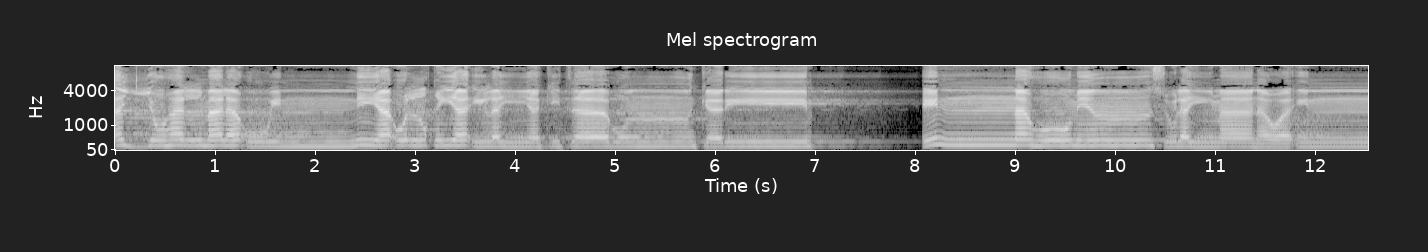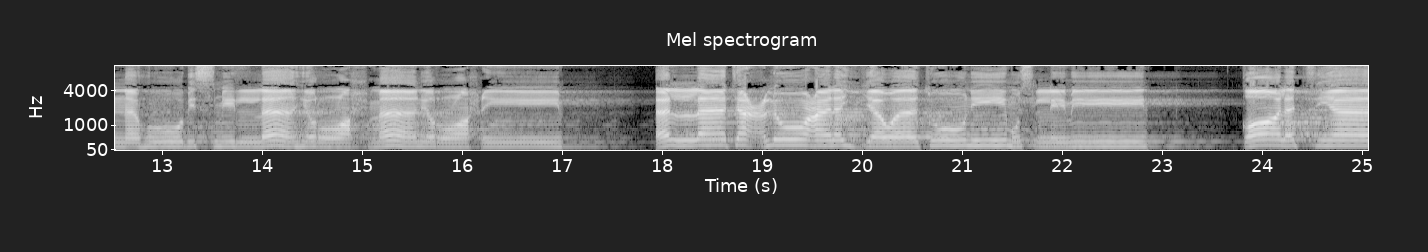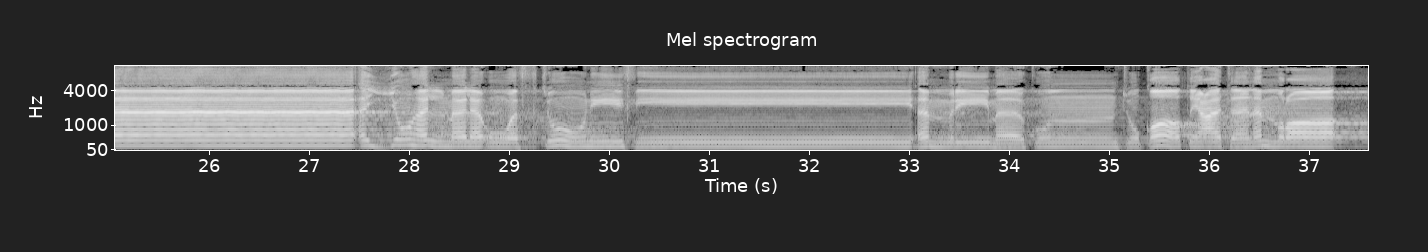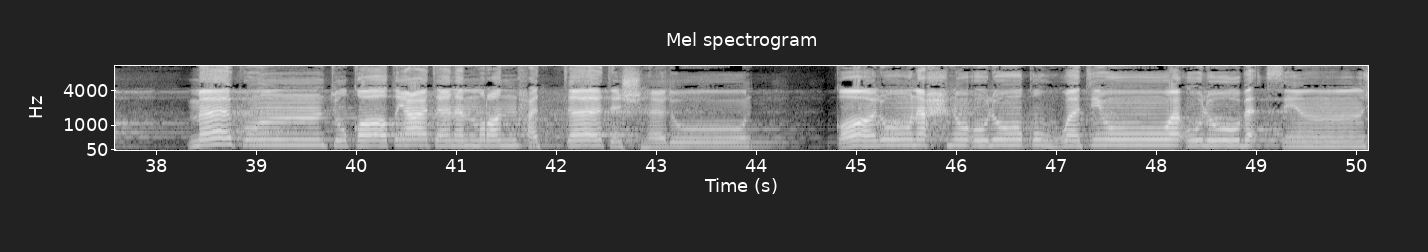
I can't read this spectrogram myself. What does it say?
أيها الملأ إني ألقي إلي كتاب كريم. إنه من سليمان وإنه بسم الله الرحمن الرحيم. ألا تعلوا علي واتوني مسلمين. قالت يا أيها الملأ وافتوني في أمري ما كنت قاطعة نمرا ما كنت قاطعة نمرا حتى تشهدون. قالوا نحن أولو قوة وأولو بأس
